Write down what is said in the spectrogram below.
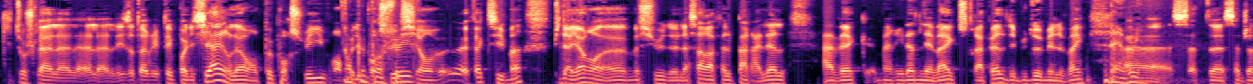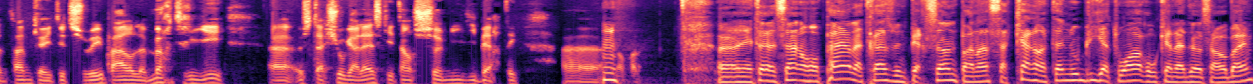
qui touche la, les autorités policières, là, on peut poursuivre, on, peut, les poursuivre, si on veut, effectivement. Puis d'ailleurs, euh, Monsieur Lassard a fait le parallèle avec Marilyn Lévesque. Tu te rappelles, début 2020, ben euh, cette, cette jeune femme qui a été tuée par le meurtrier euh, Eustachio Galès, qui est en semi-liberté. Euh, hmm. voilà. Euh, intéressant. On perd la trace d'une personne pendant sa quarantaine obligatoire au Canada. Ça va bien?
